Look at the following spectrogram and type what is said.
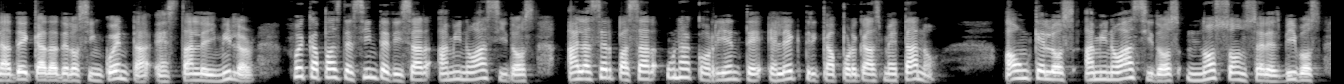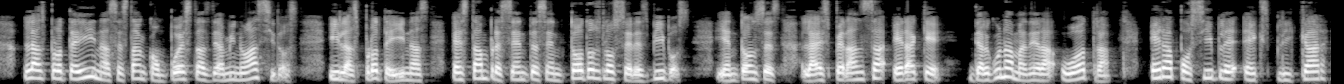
la década de los 50, Stanley Miller fue capaz de sintetizar aminoácidos al hacer pasar una corriente eléctrica por gas metano. Aunque los aminoácidos no son seres vivos, las proteínas están compuestas de aminoácidos y las proteínas están presentes en todos los seres vivos, y entonces la esperanza era que, de alguna manera u otra, era posible explicar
